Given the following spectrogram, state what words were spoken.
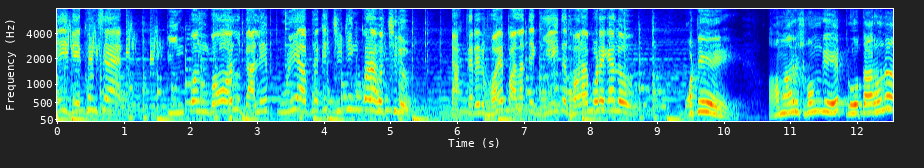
এই দেখুন স্যার পিং পং বল গালে পুড়ে আপনাকে চিটিং করা হচ্ছিল। ডাক্তারের ভয়ে পালাতে গিয়েই তো ধরা পড়ে গেল। বটে আমার সঙ্গে প্রতারণা।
